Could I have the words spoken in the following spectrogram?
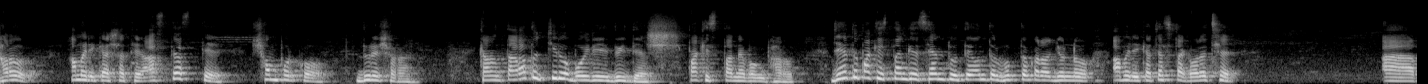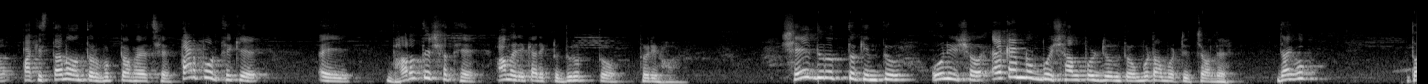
ভারত আমেরিকার সাথে আস্তে আস্তে সম্পর্ক দূরে সরায়। কারণ তারা তো চিরবৈরী দুই দেশ, পাকিস্তান এবং ভারত। যেহেতু পাকিস্তানকে সেন্টুতে অন্তর্ভুক্ত করার জন্য আমেরিকা চেষ্টা করেছে, আর পাকিস্তানও অন্তর্ভুক্ত হয়েছে, তারপর থেকে এই ভারতের সাথে আমেরিকার একটু দূরত্ব তৈরি হয়। সেই দূরত্ব কিন্তু উনিশশো একানব্বই সাল পর্যন্ত মোটামুটি চলে। যাই হোক, তো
